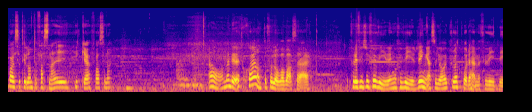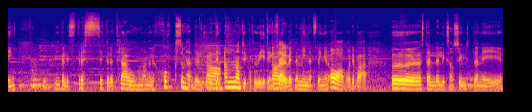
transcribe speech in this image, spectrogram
Bara se till att inte fastna i hicka-faserna. Ja, men det är rätt skönt att få lov att vara så här. För det finns ju förvirring och förvirring. Alltså jag har ju provat på det här med förvirring vid väldigt stressigt eller trauman eller chock som händer i livet. Ja. Det är en annan typ av förvirring. Ja, så det är här, det. vet, när minnet stänger av och det bara öh, jag ställer liksom sylten i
